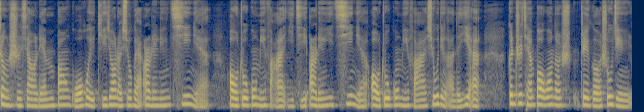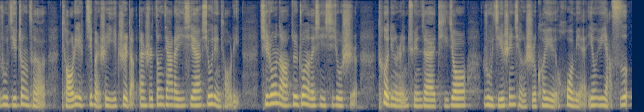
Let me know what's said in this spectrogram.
正式向联邦国会提交了修改2007年澳洲公民法案以及2017年澳洲公民法案修订案的议案，跟之前曝光的这个收紧入籍政策条例基本是一致的，但是增加了一些修订条例。其中呢，最重要的信息就是特定人群在提交入籍申请时可以豁免英语雅思。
